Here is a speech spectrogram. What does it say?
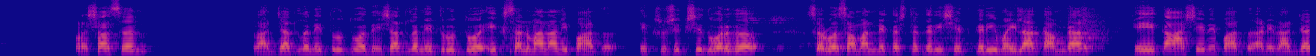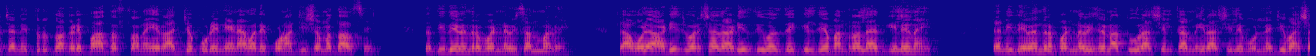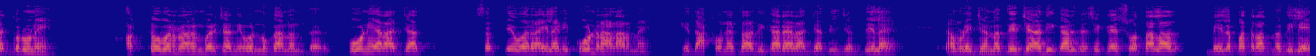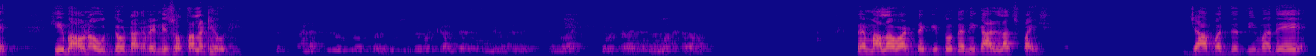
प्रशासन राज्यातलं नेतृत्व देशातलं नेतृत्व एक सन्मानाने पाहतं. एक सुशिक्षित वर्ग सर्वसामान्य कष्टकरी शेतकरी महिला कामगार हे एका आशेने पाहतं आणि राज्याच्या नेतृत्वाकडे पाहत असताना हे राज्य पुढे नेण्यामध्ये कोणाची क्षमता असेल तर ती देवेंद्र फडणवीसांमुळे. आहे. त्यामुळे अडीच वर्षात अडीच दिवस देखील जे मंत्रालयात गेले नाहीत त्यांनी देवेंद्र फडणवीसांना तू राशील का मी राशील हे बोलण्याची भाषा करू नये. ऑक्टोबर नोव्हेंबरच्या निवडणुकानंतर कोण या राज्यात सत्तेवर राहील आणि कोण राहणार नाही हे दाखवण्याचा अधिकार या राज्यातील जनतेला आहे. त्यामुळे जनतेचे अधिकार जसे काही स्वतःला बेलपत्रातनं दिले आहेत ही भावना उद्धव ठाकरेंनी स्वतःला ठेवू नये तर ठाण्यातले लोक भरपूर चित्रपट काढतात असं म्हणजे म्हणाले तर मला नाही मला वाटतं की तो त्यांनी काढलाच पाहिजे. ज्या पद्धतीमध्ये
